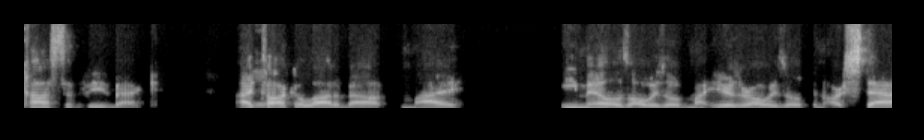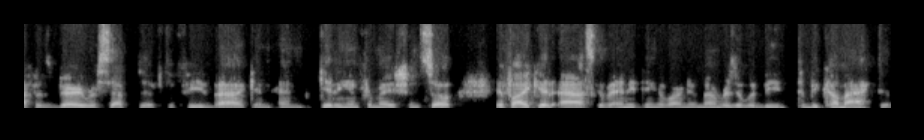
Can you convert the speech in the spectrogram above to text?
constant feedback. I yeah. talk a lot about my email is always open my ears are always open our staff is very receptive to feedback and, and getting information. So if i could ask of anything of our new members it would be to become active.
